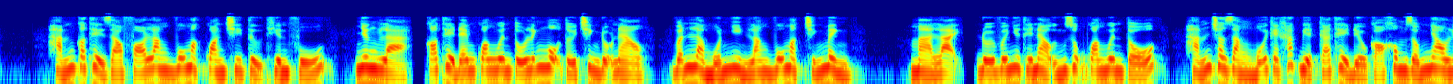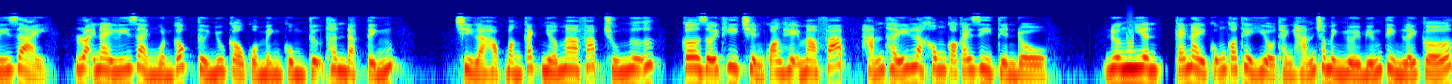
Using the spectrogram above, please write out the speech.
Hắn có thể giao phó Lăng Vũ mặc quang chi tử thiên phú, nhưng là, có thể đem quang nguyên tố lĩnh ngộ tới trình độ nào, vẫn là muốn nhìn Lăng Vũ mặc chính mình. Mà lại, đối với như thế nào ứng dụng quang nguyên tố, Hắn cho rằng mỗi cái khác biệt cá thể đều có không giống nhau lý giải, loại này lý giải nguồn gốc từ nhu cầu của mình cùng tự thân đặc tính. Chỉ là học bằng cách nhớ ma pháp chú ngữ, cơ giới thi triển quan hệ ma pháp, hắn thấy là không có cái gì tiền đồ. Đương nhiên, cái này cũng có thể hiểu thành hắn cho mình lười biếng tìm lấy cớ.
